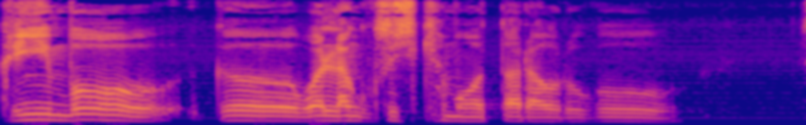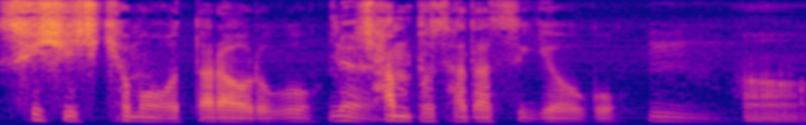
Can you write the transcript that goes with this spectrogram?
그러니 뭐 그 월남국수 시켜 먹었다라 그러고 스시 시켜 먹었다라 그러고 네. 샴푸 사다 쓰기 오고 음. 어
